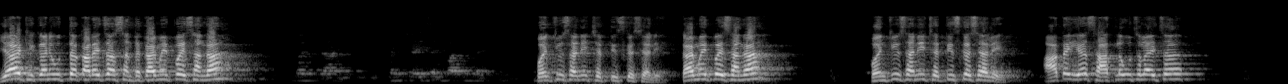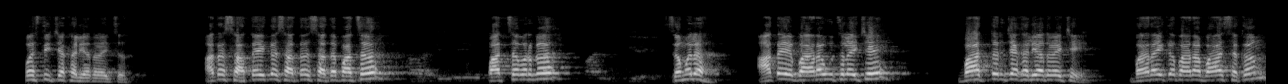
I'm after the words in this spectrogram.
या ठिकाणी उत्तर काढायचं असेल तर काय माहीत पाहिजे सांगा? पंचवीस आणि छत्तीस कसे आले? काय माहीत पाहिजे सांगा? पंचवीस आणि छत्तीस कसे आले? आता या सातला उचलायचं पस्तीसच्या खाली आता आता सात एक सात सात पाच पाचचा वर्ग जमलं. आता हे बारा उचलायचे बहात्तरच्या खाली आदळायचे. बारा एक बारा बारा सकम.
